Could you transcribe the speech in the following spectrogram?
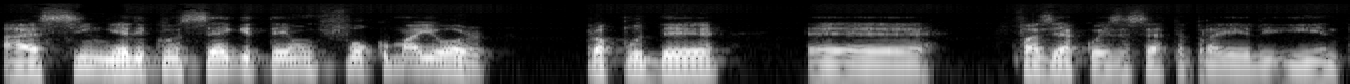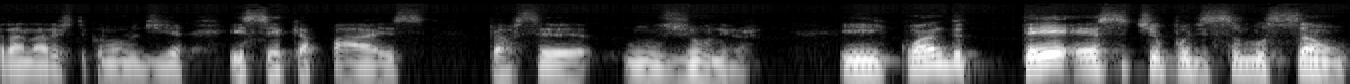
Assim, ele consegue ter um foco maior para poder é, fazer a coisa certa para ele e entrar na área de tecnologia e ser capaz para ser um júnior. E quando ter esse tipo de solução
